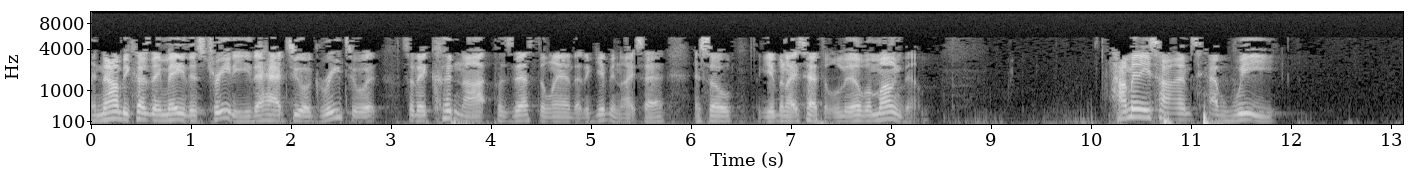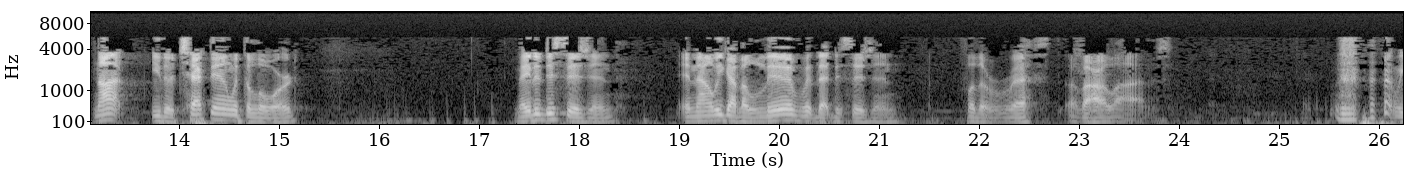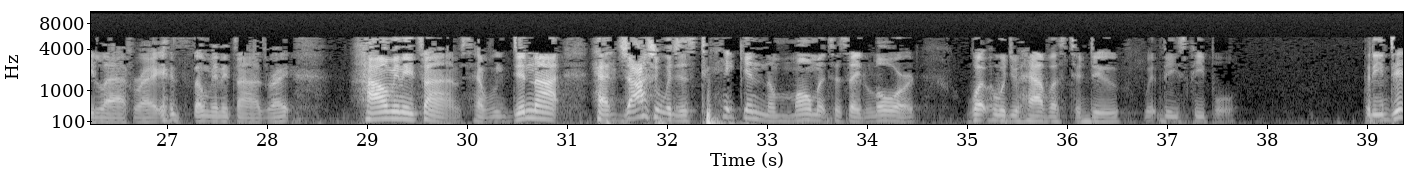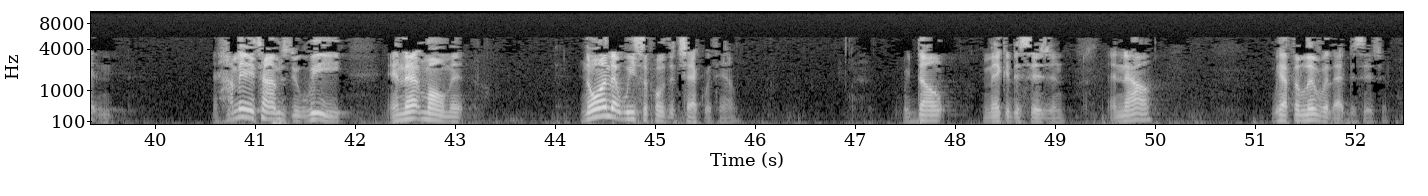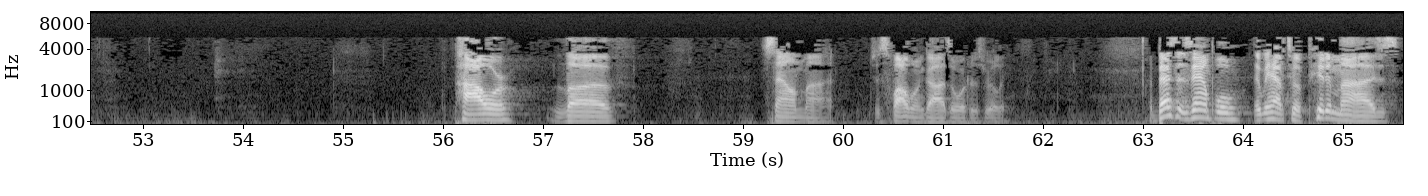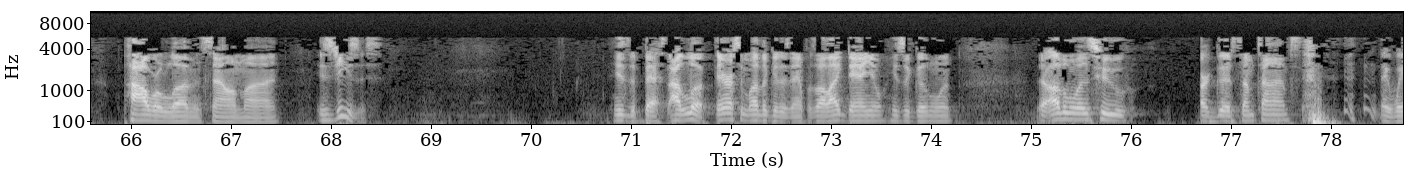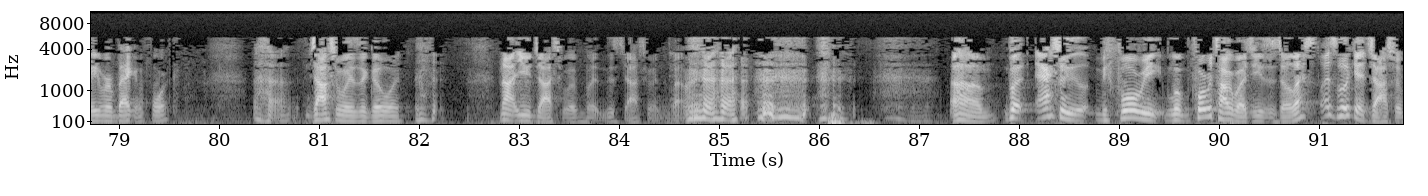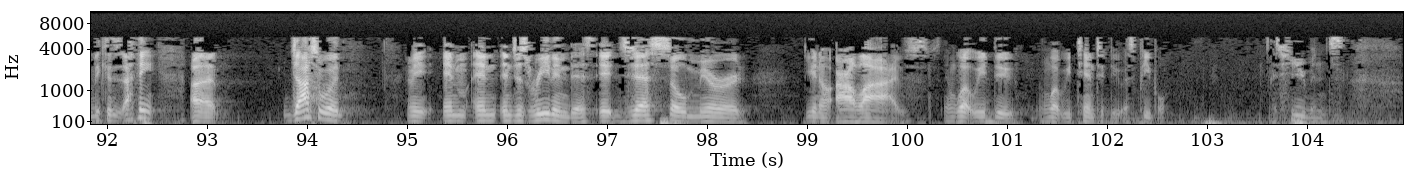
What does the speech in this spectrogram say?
And now because they made this treaty, they had to agree to it, so they could not possess the land that the Gibeonites had. And so the Gibeonites had to live among them. How many times have we not either checked in with the Lord, made a decision, and now we got to live with that decision for the rest of our lives? we laugh, right? so many times, right? How many times have we did not had Joshua just taken the moment to say, Lord, what would you have us to do with these people? But he didn't. And how many times do we, in that moment, knowing that we're supposed to check with him, we don't make a decision, and now we have to live with that decision. Power, love, sound mind. Just following God's orders, really. The best example that we have to epitomize power, love, and sound mind is Jesus. He's the best. I look, there are some other good examples. I like Daniel. He's a good one. There are other ones who are good sometimes. they waver back and forth. Uh, Joshua is a good one. Not you, Joshua, but this Joshua. Um, but actually, before we well, before we talk about Jesus, though, let's let's look at Joshua because I think uh, Joshua. I mean, in, in in just reading this, it just so mirrored, you know, our lives and what we do and what we tend to do as people, as humans.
